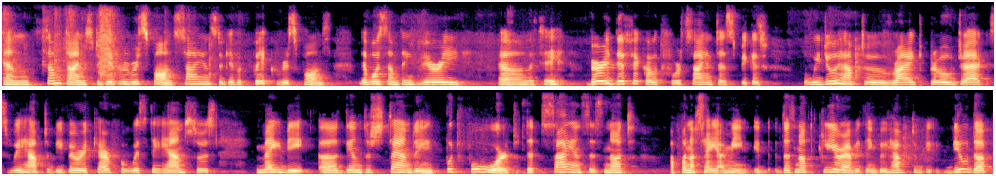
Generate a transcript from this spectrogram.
And sometimes to give a response, science to give a quick response, there was something very, uh, let's say, very difficult for scientists because we do have to write projects, we have to be very careful with the answers. Maybe uh, the understanding put forward that science is not a panacea. I mean, it does not clear everything. We have to be, build up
